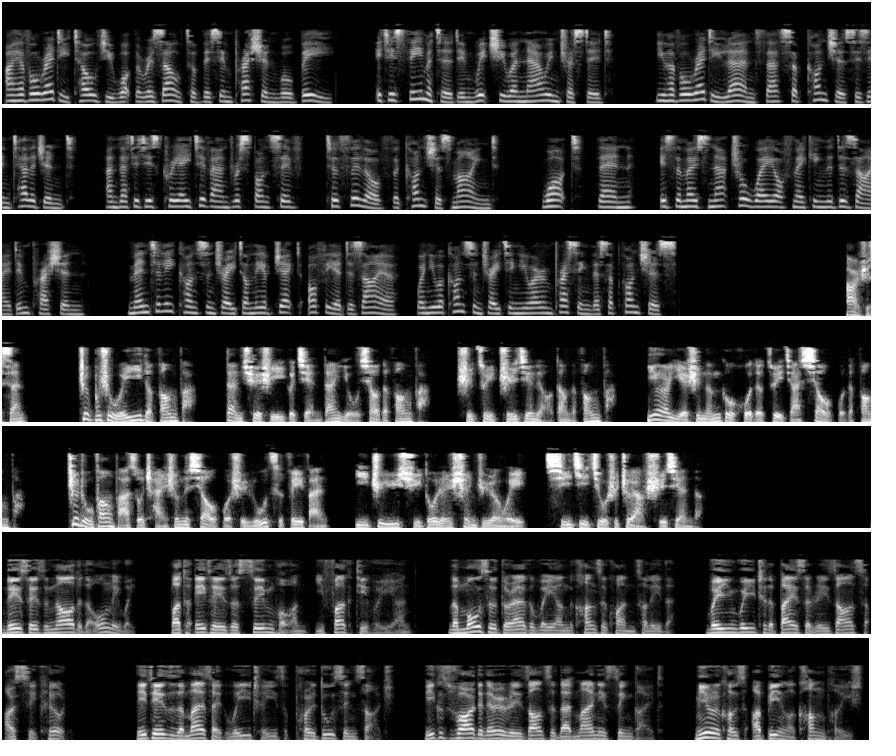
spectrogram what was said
I have already told you what the result of this impression will be. It is the method in which you are now interested. You have already learned that subconscious is intelligent, and that it is creative and responsive, to fill of the conscious mind. What, then, is the most natural way of making the desired impression? Mentally concentrate on the object of your desire. When you are concentrating, you are impressing the subconscious. 二十三，这不是唯一的方法，但却是一个简单有效的方法，是最直截了当的方法。因而也是能够获得最佳效果的方法。这种方法所产生的效果是如此非凡，以至于许多人甚至认为奇迹就是这样实现的。This is not the only way, but it is a simple and effective way and the most direct way and consequently the way in which the best results are secured. It is the method which is producing such extraordinary results that many think that miracles are being accomplished.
